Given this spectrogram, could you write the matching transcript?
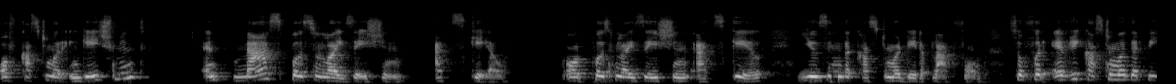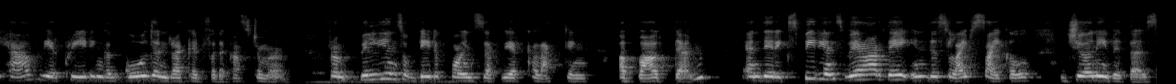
of customer engagement and mass personalization at scale or personalization at scale using the customer data platform. So for every customer that we have, we are creating a golden record for the customer from billions of data points that we are collecting about them and their experience. Where are they in this life cycle journey with us?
